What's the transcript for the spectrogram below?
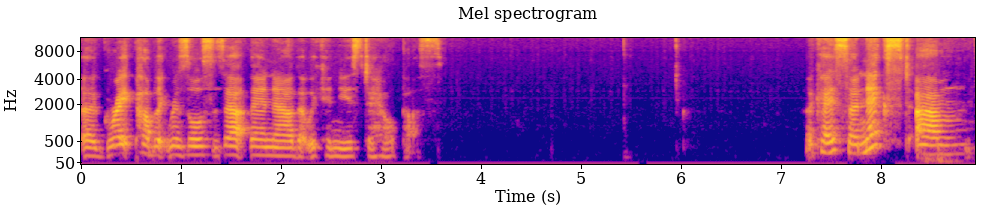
uh, great public resources out there now that we can use to help us. Okay, so next, um,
